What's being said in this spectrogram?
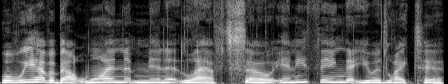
well, we have about one minute left. So, anything that you would like to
